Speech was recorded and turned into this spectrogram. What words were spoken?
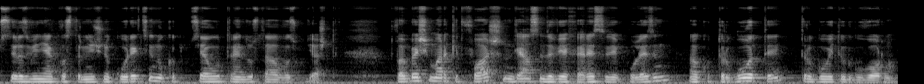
се развие някаква странична корекция, но като цяло тренд остава възходящ. Това беше Market Flash, надявам се да ви е хареса и е полезен. Ако търгувате, търгувайте отговорно.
